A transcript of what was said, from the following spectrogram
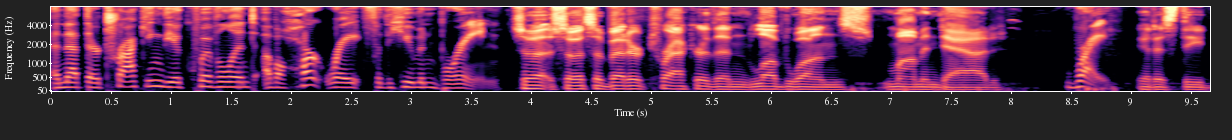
and that they're tracking the equivalent of a heart rate for the human brain. So, so it's a better tracker than loved ones, mom and dad. Right. It is the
